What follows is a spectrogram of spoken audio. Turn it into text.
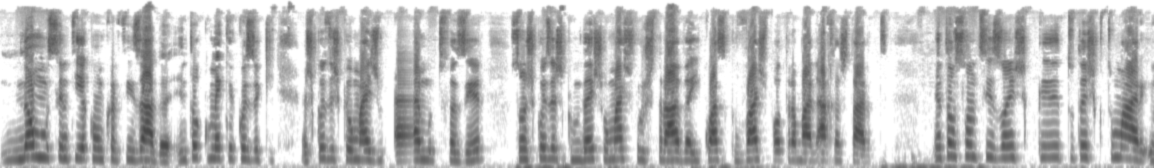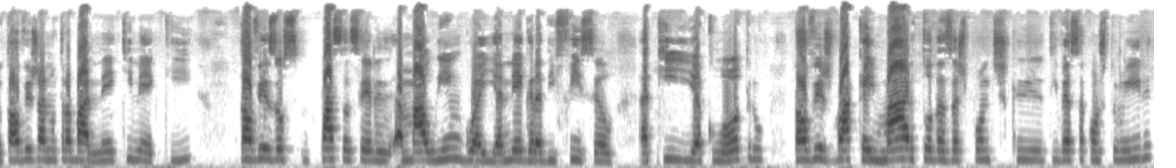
não me sentia concretizada. Então, como é que a coisa que as coisas que eu mais amo de fazer são as coisas que me deixam mais frustrada e quase que vais para o trabalho arrastar-te. Então, são decisões que tu tens que tomar. Eu talvez já não trabalho nem aqui nem aqui, talvez eu passe a ser a má língua e a negra difícil aqui e aquele outro, talvez vá queimar todas as pontes que tivesse a construir,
